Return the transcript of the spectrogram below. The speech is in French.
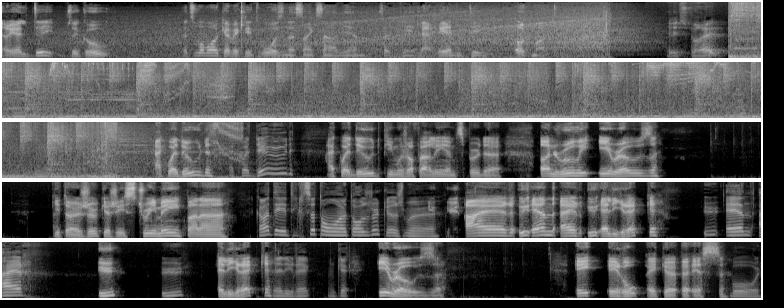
La réalité, c'est cool. Mais tu vas voir qu'avec les trois innocents qui s'en viennent, ça devient de la réalité augmentée. Es-tu prêt? Aquadude. Quoi, dude? Aquadude, puis moi je vais parler un petit peu de Unruly Heroes, qui est un jeu que j'ai streamé pendant Comment t'as écrit ça ton, ton jeu que je me. R U N R U U-N-R-U-L-Y. U L Y Ok. Heroes. Et héros avec euh, ES. Bon, oui.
